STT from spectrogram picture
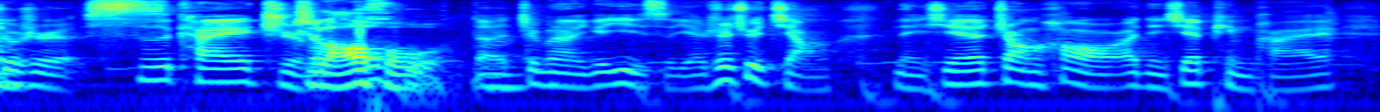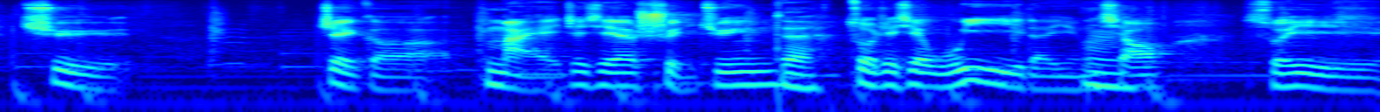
就是撕开纸老虎的这么样一个意思，也是去讲哪些账号啊、哪些品牌去这个买这些水军，对，做这些无意义的营销，所以。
